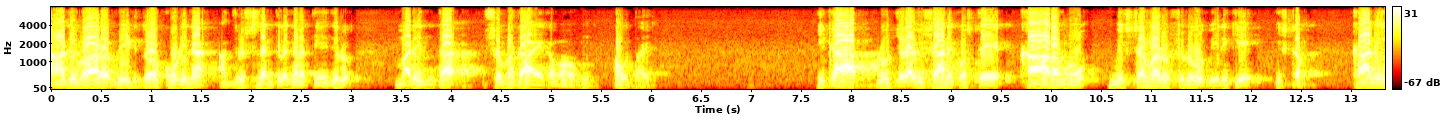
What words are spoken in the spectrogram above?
ఆదివారం వీటితో కూడిన అదృష్ట సంఖ్యలు గల తేదీలు మరింత శుభదాయకం అవుతాయి. ఇక రుచుల విషయానికి వస్తే కారము మిశ్రమ రుచులు వీరికి ఇష్టం. కానీ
